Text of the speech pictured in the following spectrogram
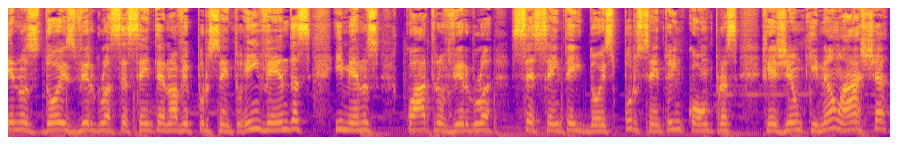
menos 2,69% em vendas e menos 4,62% em compras, região que não acha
